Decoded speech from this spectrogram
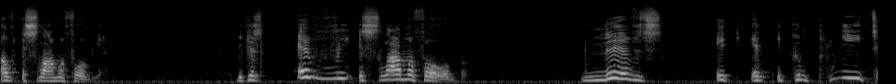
of Islamophobia. Because every Islamophobe lives in a complete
